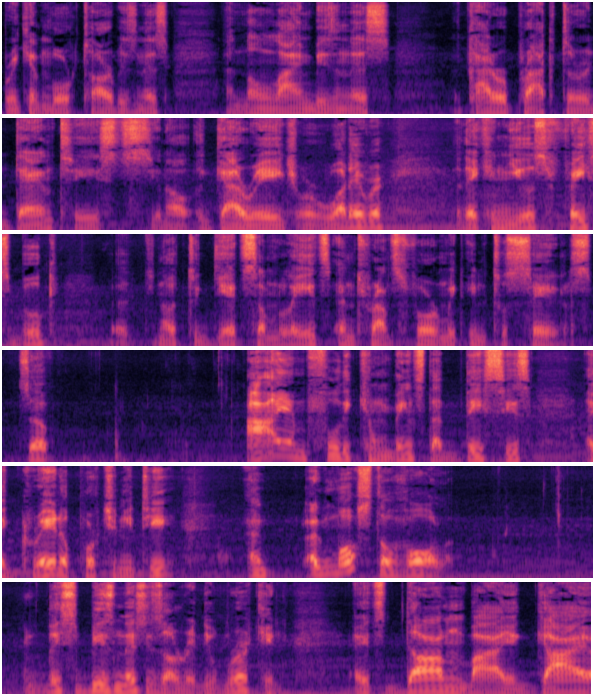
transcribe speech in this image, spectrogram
brick and mortar business, an online business, a chiropractor, a dentist, you know, a garage or whatever, they can use Facebook, uh, you know, to get some leads and transform it into sales. So I am fully convinced that this is a great opportunity, and and most of all, this business is already working. It's done by a guy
